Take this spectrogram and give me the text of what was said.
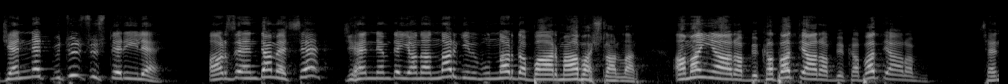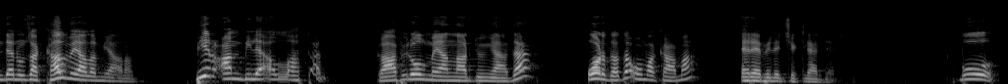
cennet bütün süsleriyle arzı endam etse cehennemde yananlar gibi bunlar da bağırmaya başlarlar. Aman ya Rabbi kapat ya Rabbi kapat ya Rabbi. Senden uzak kalmayalım ya Rabbi. Bir an bile Allah'tan gafil olmayanlar dünyada orada da o makama erebileceklerdir. Bu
